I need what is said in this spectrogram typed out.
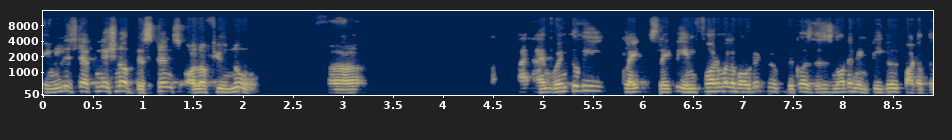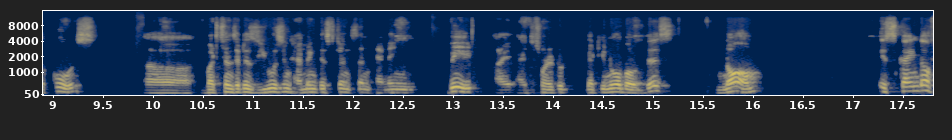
English definition of distance, all of you know. Uh, I, am going to be slightly informal about it because this is not an integral part of the course. Uh, but since it is used in Hamming distance and Hamming weight, I, I just wanted to let you know about this. Norm is kind of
